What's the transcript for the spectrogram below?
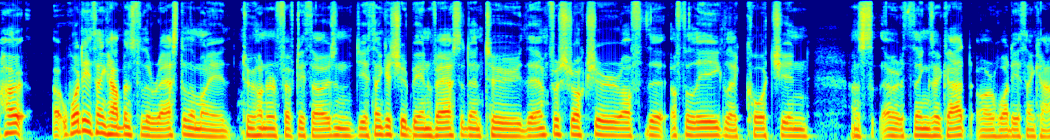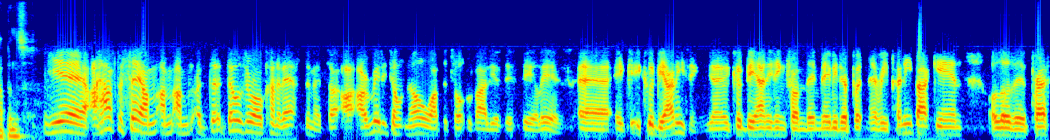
how uh, what do you think happens to the rest of the money? Two hundred fifty thousand. Do you think it should be invested into the infrastructure of the of the league, like coaching, or things like that, or what do you think happens? Yeah, I have to say, I'm, I'm, I'm th- those are all kind of estimates. I, I, really don't know what the total value of this deal is. Uh, it, it, could be anything. You know, it could be anything from the, maybe they're putting every penny back in, although the press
